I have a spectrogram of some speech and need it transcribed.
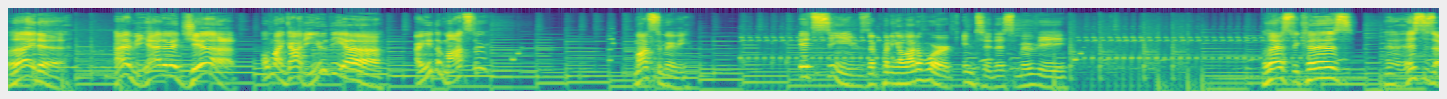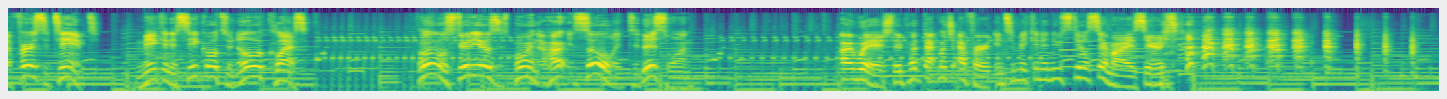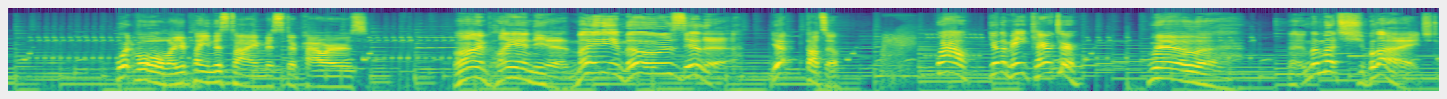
I'd, uh, I'd be out of a job. Oh my god, are you the, uh, are you the monster? Monster movie. It seems they're putting a lot of work into this movie. Well, that's because uh, this is our first attempt making a sequel to an old classic. Global Studios is pouring their heart and soul into this one. I wish they put that much effort into making a new Steel Samurai series. what role are you playing this time, Mr. Powers? Well, I'm playing the uh, Mighty Mozilla. Yep, thought so. Wow, you're the main character. Well, uh, uh, much obliged.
